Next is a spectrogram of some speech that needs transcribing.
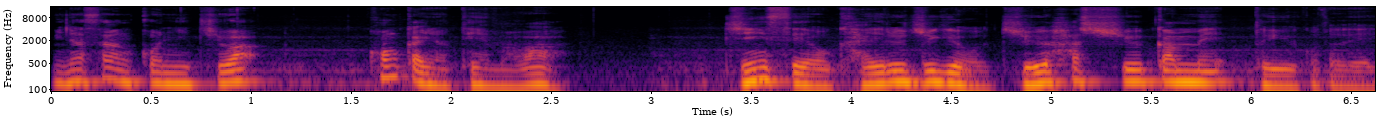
皆さんこんにちは。今回のテーマは人生を変える授業18週間目ということで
